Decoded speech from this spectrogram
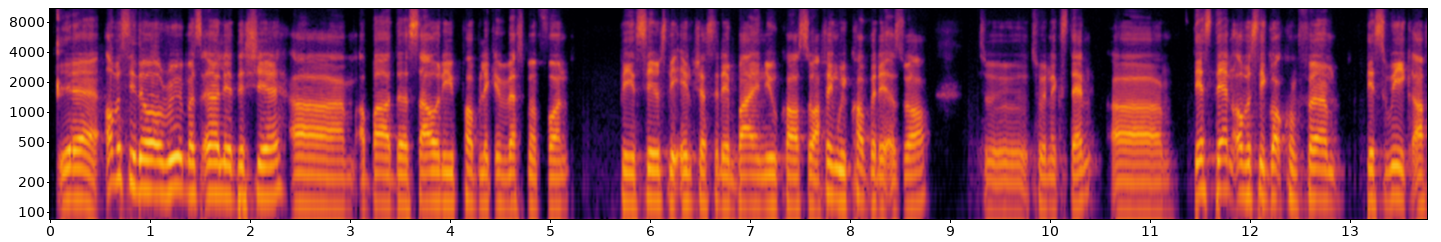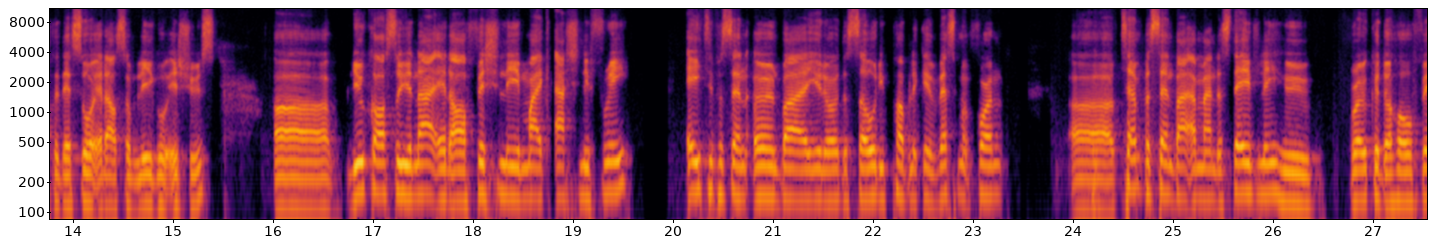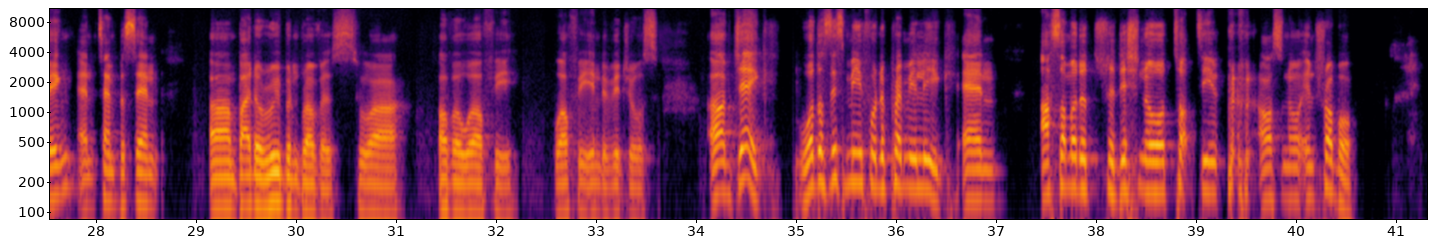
Yeah, obviously there were rumors earlier this year um, about the Saudi Public Investment Fund being seriously interested in buying Newcastle. I think we covered it as well to to an extent. Um, this then obviously got confirmed this week after they sorted out some legal issues. Uh, Newcastle United are officially Mike Ashley free, eighty percent owned by you know the Saudi Public Investment Fund, uh, ten percent by Amanda Staveley, who brokered the whole thing, and ten percent um, by the Reuben brothers, who are other wealthy, wealthy individuals. Um, Jake, what does this mean for the Premier League? And are some of the traditional top team Arsenal in trouble?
